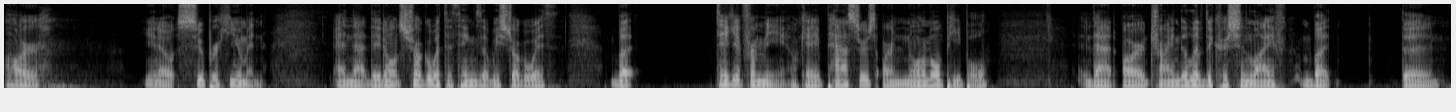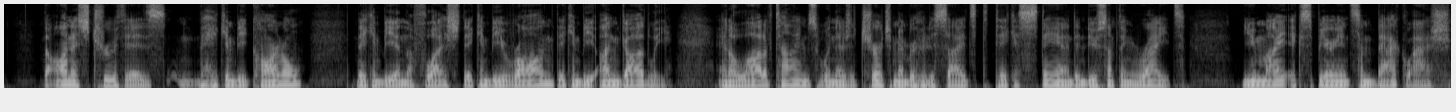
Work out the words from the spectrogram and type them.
are, you know, superhuman and that they don't struggle with the things that we struggle with. But take it from me, okay? Pastors are normal people that are trying to live the Christian life, but the the honest truth is they can be carnal, they can be in the flesh, they can be wrong, they can be ungodly. And a lot of times when there's a church member who decides to take a stand and do something right, you might experience some backlash.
